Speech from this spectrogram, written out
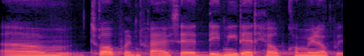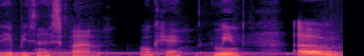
um, 12.5 said they needed help coming up with a business plan. Okay, I mean, um,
